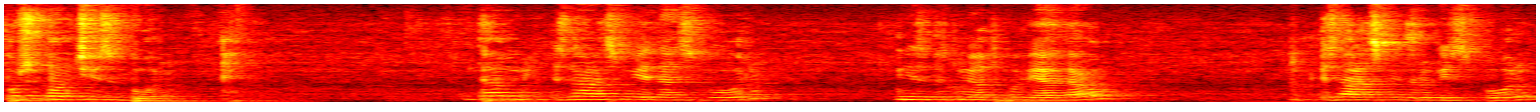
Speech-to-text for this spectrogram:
poszukam Ci zbór. Mi, znalazł mi jeden zbór, niezbyt mi odpowiadał. Znalazł mi drugi zbór.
